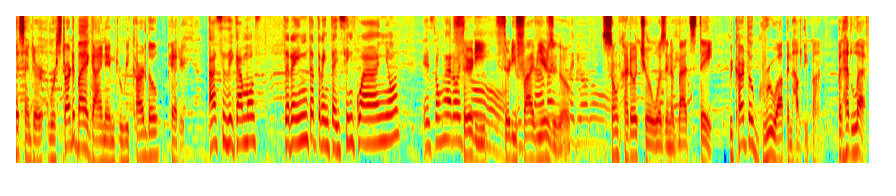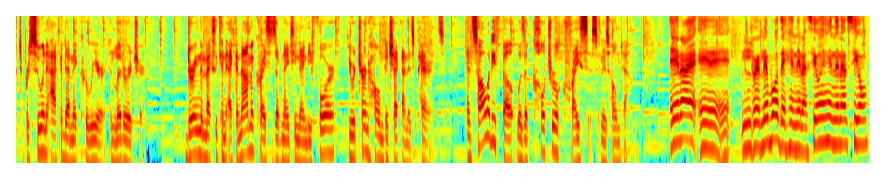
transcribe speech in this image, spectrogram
The band and the center were started by a guy named Ricardo Perry. Hace, digamos, 30, 35 años, el son jarocho 30, 35 years ago, periodo- Son Jarocho was in a bad state. Ricardo grew up in Jaltipan, but had left to pursue an academic career in literature. During the Mexican economic crisis of 1994, he returned home to check on his parents and saw what he felt was a cultural crisis in his hometown. Era eh, el relevo de generación en generación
